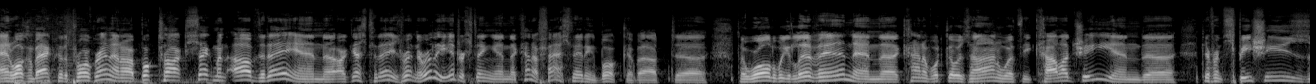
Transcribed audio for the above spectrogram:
And welcome back to the program and our book talk segment of today. And uh, our guest today has written a really interesting and uh, kind of fascinating book about uh, the world we live in and uh, kind of what goes on with ecology and uh, different species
